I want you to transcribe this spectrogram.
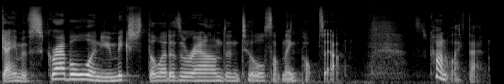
game of Scrabble and you mix the letters around until something pops out. It's kind of like that.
